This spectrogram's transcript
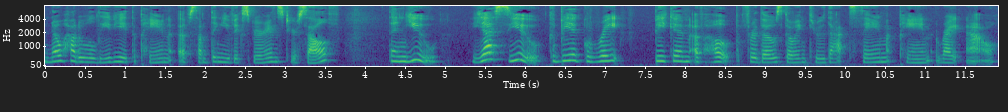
know how to alleviate the pain of something you've experienced yourself, then you, yes, you, could be a great beacon of hope for those going through that same pain right now.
